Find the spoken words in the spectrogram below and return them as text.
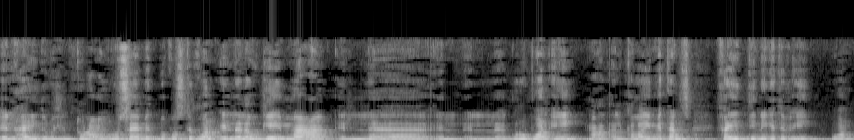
الهيدروجين طول عمره ثابت ب positive 1 إلا لو جه مع ال group 1 A مع ال alkaline metals فيدي negative إيه 1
